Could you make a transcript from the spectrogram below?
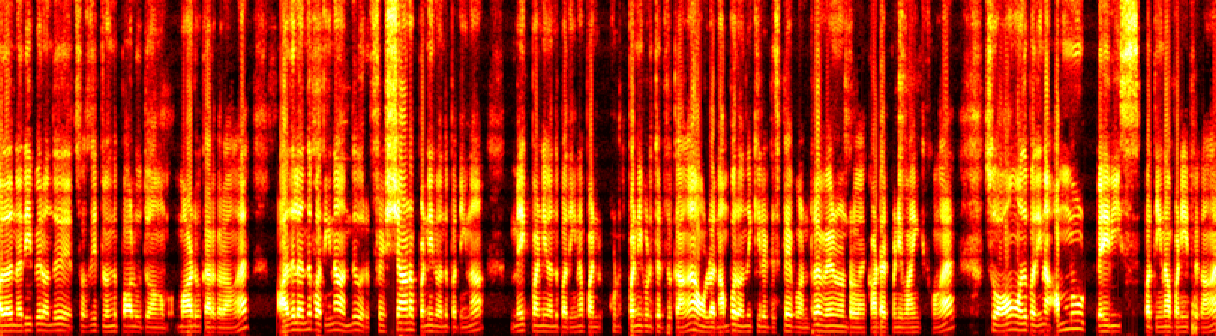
அதாவது நிறைய பேர் வந்து சொசைட்டியில் வந்து பால் ஊற்றுவாங்க மாடு கறக்குறவங்க. அதில் வந்து பார்த்தீங்கன்னா வந்து ஒரு ஃப்ரெஷ்ஷான பன்னீர் வந்து பார்த்தீங்கன்னா மேக் பண்ணி வந்து பார்த்தீங்கன்னா பண்ணி கொடு பண்ணி கொடுத்துட்ருக்காங்க அவங்களோட நம்பர் வந்து கீழே டிஸ்ப்ளே பண்ணுறேன் வேணுன்றவங்க காண்டாக்ட் பண்ணி வாங்கிக்கோங்க. ஸோ அவங்க வந்து பார்த்தீங்கன்னா அம்மு டைரிஸ் பார்த்தீங்கன்னா பண்ணிட்டு இருக்காங்க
